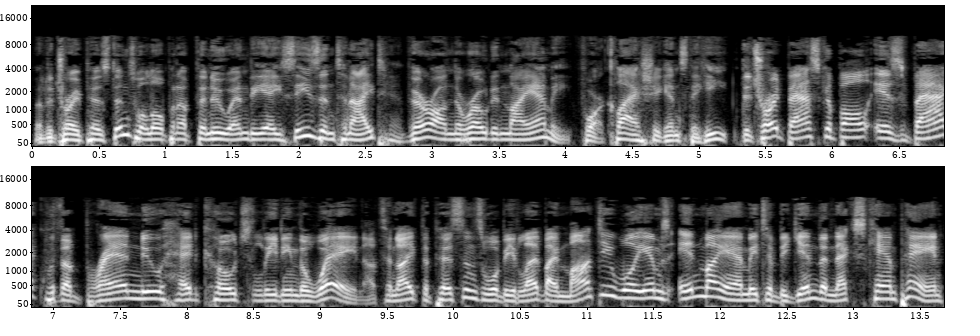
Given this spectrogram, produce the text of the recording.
The Detroit Pistons will open up the new NBA season tonight. They're on the road in Miami for a clash against the Heat. Detroit basketball is back with a brand new head coach leading the way. Now tonight the Pistons will be led by Monty Williams in Miami to begin the next campaign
